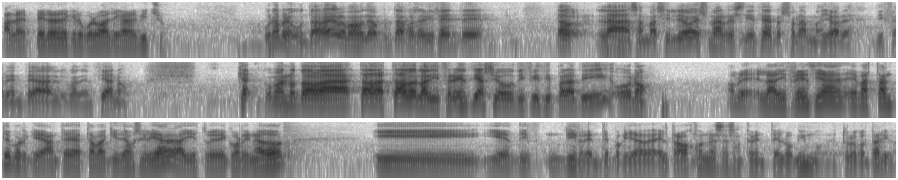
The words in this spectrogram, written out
a la espera de que le vuelva a llegar el bicho. Una pregunta, ¿eh? Vamos a preguntar a José Vicente. Claro, la San Basilio es una residencia de personas mayores, diferente al Luis Valenciano. ¿Qué- ¿Cómo has notado? La, ¿Te adaptado? ¿La diferencia ha sido difícil para ti o no? Hombre, la diferencia es bastante porque antes estaba aquí de auxiliar, ahí estoy de coordinador y, y es dif- diferente porque ya el trabajo no es exactamente lo mismo, esto es lo contrario.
